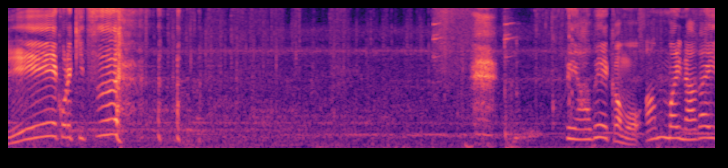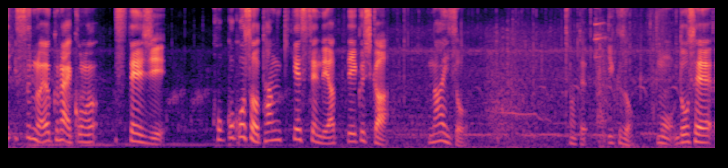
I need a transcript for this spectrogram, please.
ええー、これきつ これやべえかも。あんまり長居するのはよくないこのステージ。こここそ短期決戦でやっていくしかないぞ。ちょっと待って行くぞ。もうどうせ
